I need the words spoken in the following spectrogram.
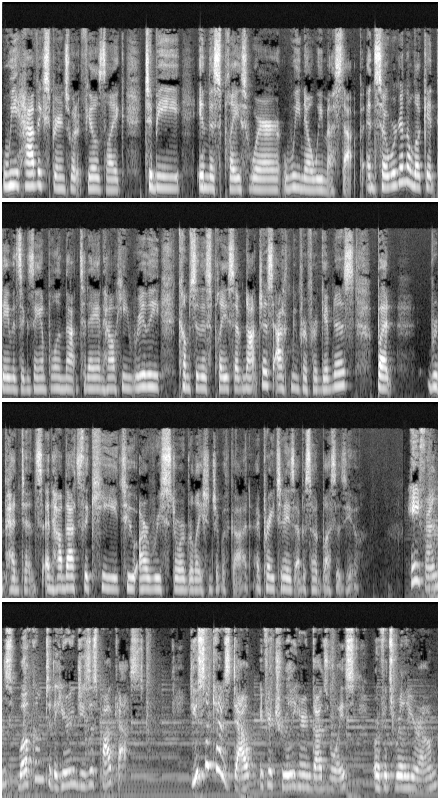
we have experienced what it feels like to be in this place where we know we messed up. And so we're going to look at David's example in that today and how he really comes to this place of not just asking for forgiveness, but repentance and how that's the key to our restored relationship with God. I pray today's episode blesses you. Hey, friends, welcome to the Hearing Jesus podcast. Do you sometimes doubt if you're truly hearing God's voice or if it's really your own?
